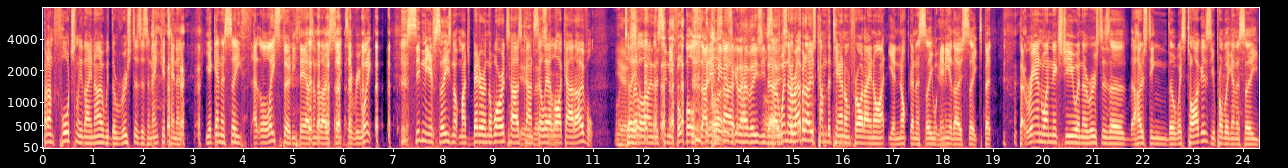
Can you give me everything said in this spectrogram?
But unfortunately, they know with the Roosters as an anchor tenant, you're going to see th- at least 30,000 of those seats every week. Sydney FC's not much better, and the Waratahs Yeah, can't sell out right. Leichhardt Oval, Yeah. let alone the Sydney Football Stadium. Cleaners So- are going to have easy days. so when the Rabbitohs come to town on Friday night, you're not going to see any of those seats. But but round one next year, when the Roosters are hosting the West Tigers, you're probably going to see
